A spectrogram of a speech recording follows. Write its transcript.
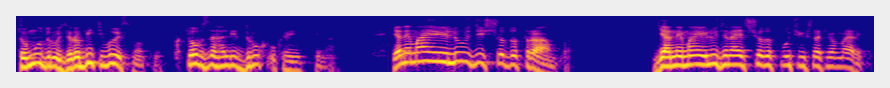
Тому, друзі, робіть висновки, хто взагалі друг українській нації. Я не маю ілюзій щодо Трампа. Я не маю ілюзій навіть щодо Сполучених Штатів Америки.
